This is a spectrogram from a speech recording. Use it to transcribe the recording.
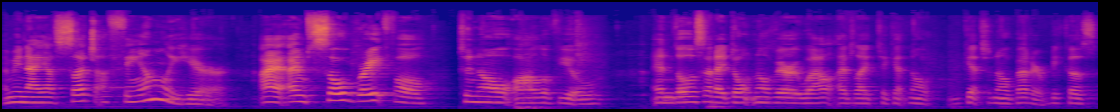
I mean, I have such a family here. I, I'm so grateful to know all of you. And those that I don't know very well, I'd like to get know get to know better because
